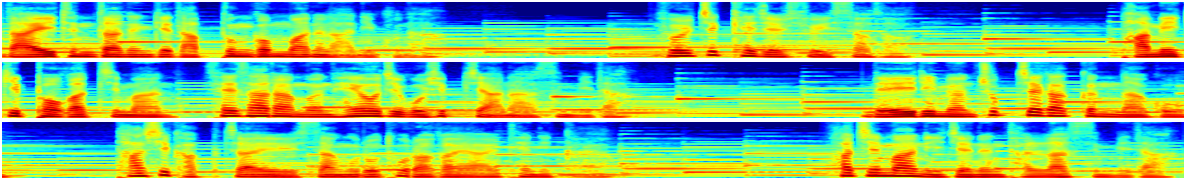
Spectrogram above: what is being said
나이 든다는 게 나쁜 것만은 아니구나. 솔직해질 수 있어서. 밤이 깊어갔지만 세 사람은 헤어지고 싶지 않았습니다. 내일이면 축제가 끝나고 다시 각자의 일상으로 돌아가야 할 테니까요. 하지만 이제는 달랐습니다.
